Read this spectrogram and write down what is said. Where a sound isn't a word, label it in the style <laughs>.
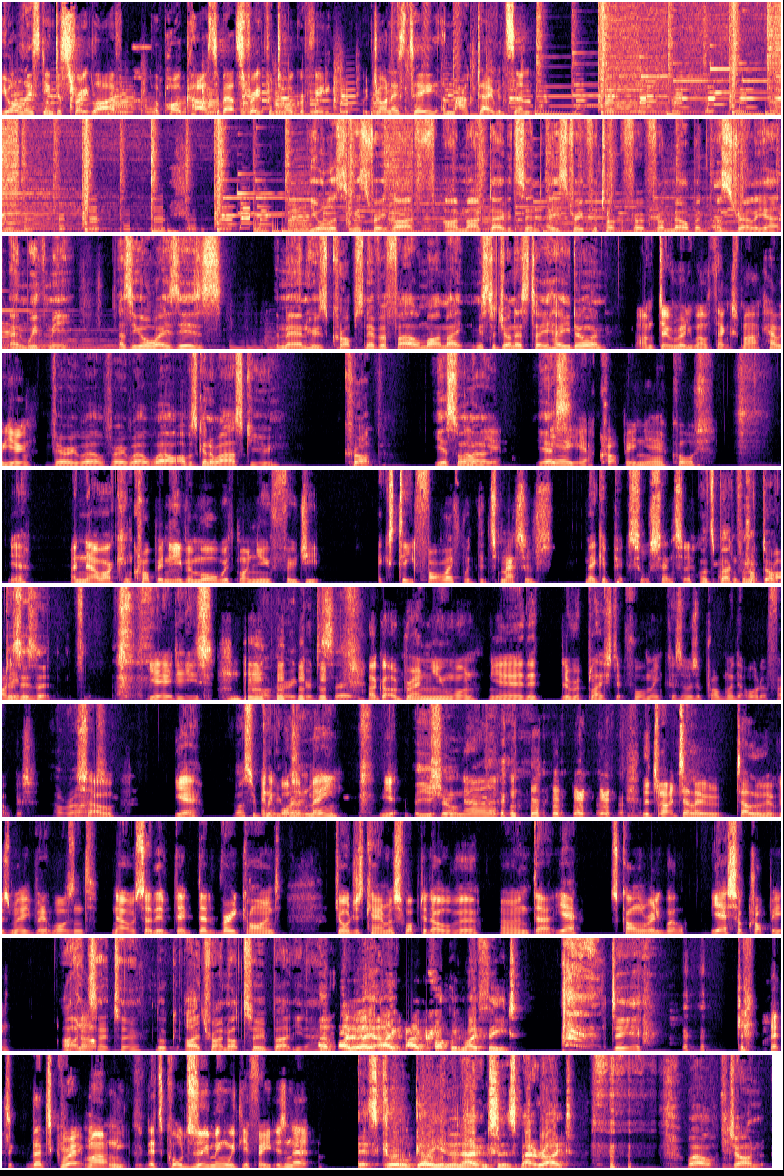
You're listening to Street Life, a podcast about street photography with John ST and Mark Davidson. You're listening to Street Life. I'm Mark Davidson, a street photographer from Melbourne, Australia, and with me, as he always is, the man whose crops never fail, my mate, Mr. John ST. How you doing? I'm doing really well, thanks, Mark. How are you? Very well, very well. Well, I was going to ask you, crop, hmm. yes or Oh, no? yeah. Yes. Yeah, yeah, I crop in, yeah, of course. Yeah. And now I can crop in even more with my new Fuji X-T5 with its massive megapixel sensor. Oh, it's back from the crop right doctors, is it? Yeah, it is. <laughs> Oh, very good to <laughs> see. I got a brand new one. Yeah, they, they replaced it for me because there was a problem with the autofocus. All right. So, yeah, must be and it wasn't me. Yeah. <laughs> Are you sure? No. they tried to tell, tell them it was me, but it wasn't. No. So they, they, they're very kind. George's camera swapped it over, and uh, yeah, it's going really well. Yeah, so cropping. I Why think not? so too. Look, I try not to, but you know, Uh, by the way, I, I crop with my feet. <laughs> do you? <laughs> That's that's great, Martin. It's called zooming with your feet, isn't it? It's called going in and out until it's about right. <laughs> Well, John,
